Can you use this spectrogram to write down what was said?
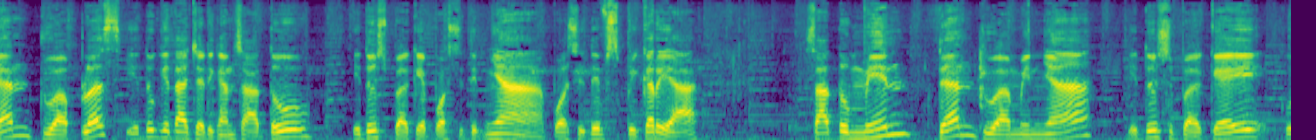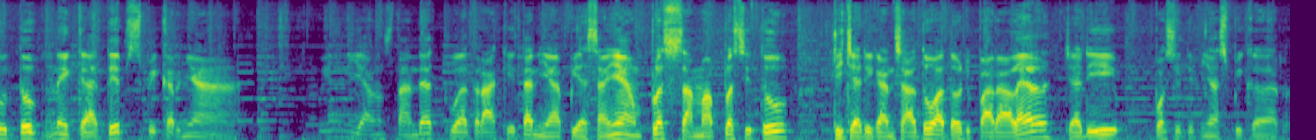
dan 2 plus itu kita jadikan satu itu sebagai positifnya. Positif speaker ya. Satu min dan dua minnya itu sebagai kutub negatif speakernya. Pin yang standar buat rakitan ya. Biasanya yang plus sama plus itu dijadikan satu atau diparalel jadi positifnya speaker.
